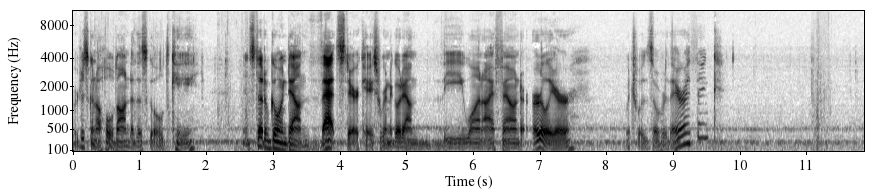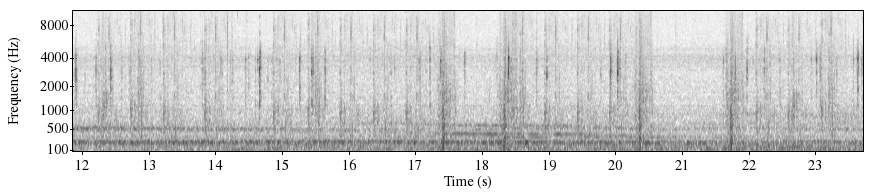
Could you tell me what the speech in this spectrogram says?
We're just going to hold on to this gold key. Instead of going down that staircase, we're going to go down the one I found earlier, which was over there, I think? I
